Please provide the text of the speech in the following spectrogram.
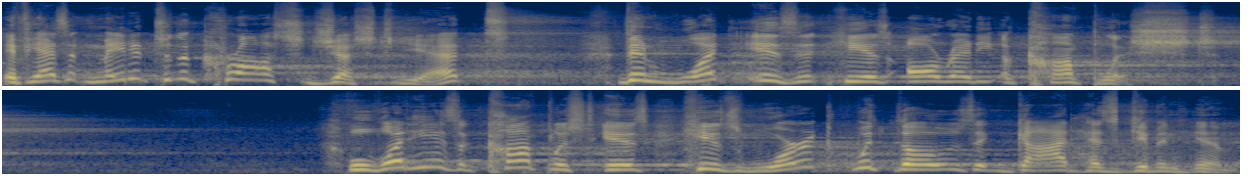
If he hasn't made it to the cross just yet, then what is it he has already accomplished? Well, what he has accomplished is his work with those that God has given him.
